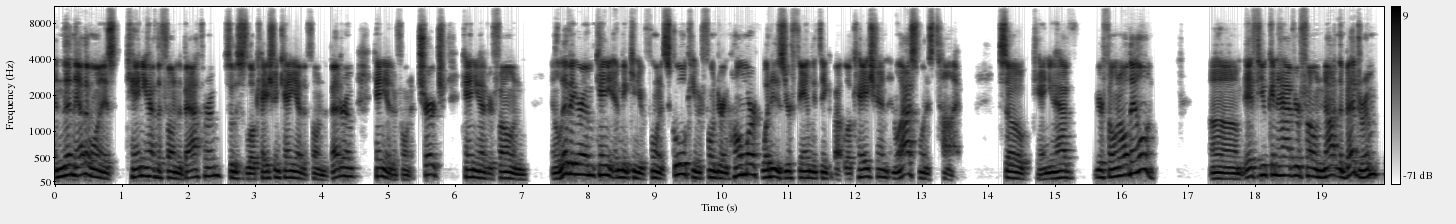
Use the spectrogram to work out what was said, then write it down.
And then the other one is can you have the phone in the bathroom? So this is location. Can you have the phone in the bedroom? Can you have the phone at church? Can you have your phone in the living room? Can you, I mean, can you phone at school? Can you phone during homework? What does your family think about location? And the last one is time. So can you have your phone all day long? Um, if you can have your phone not in the bedroom,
